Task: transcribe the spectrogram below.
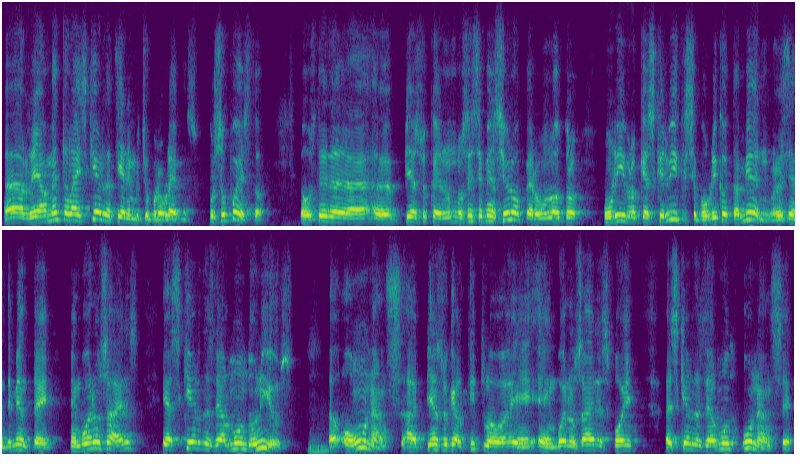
Eh, realmente la izquierda tiene muchos problemas, por supuesto. Usted, pienso que, no sé si mencionó, pero un otro, un libro que escribí, que se publicó también recientemente en Buenos Aires, Izquierdas del Mundo Unidos uh, o UNANS. Uh, pienso que el título en, en Buenos Aires fue Izquierdas del Mundo, únanse.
